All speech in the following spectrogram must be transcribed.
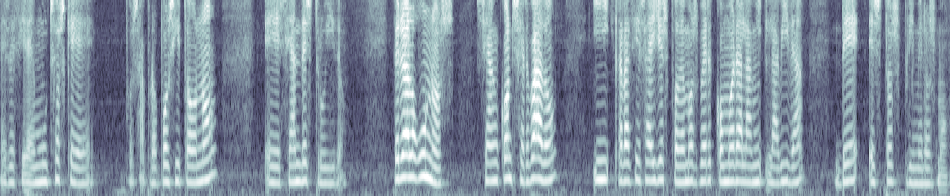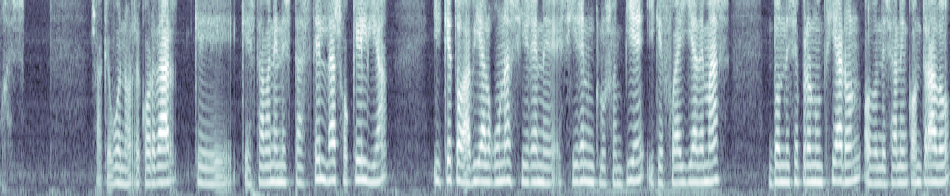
Es decir, hay muchos que, pues a propósito o no, eh, se han destruido. Pero algunos se han conservado y gracias a ellos podemos ver cómo era la vida de estos primeros monjes. O sea que bueno, recordar que, estaban en estas celdas o Kelia y que todavía algunas siguen, eh, siguen incluso en pie y que fue allí además donde se pronunciaron o donde se han encontrado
